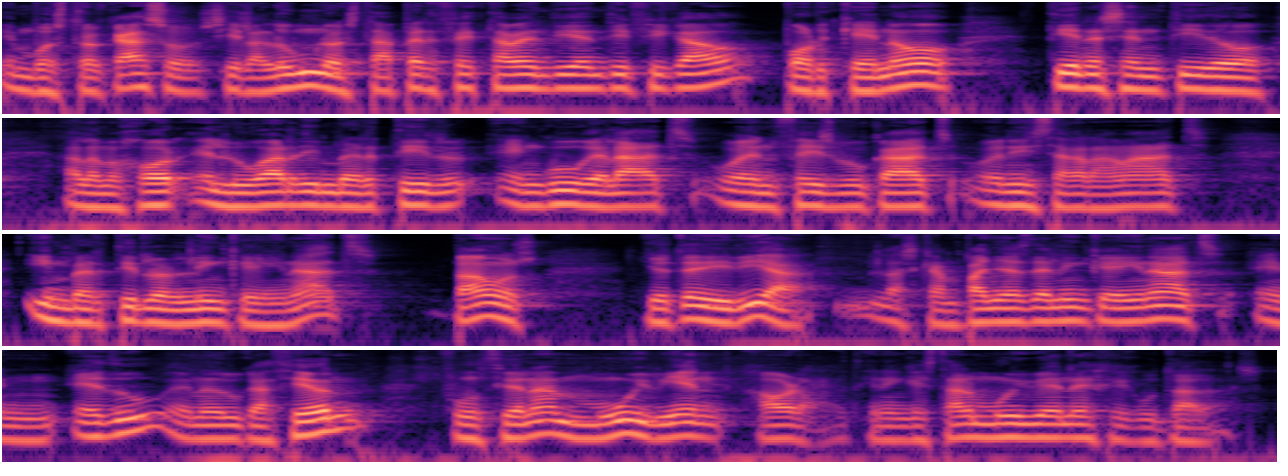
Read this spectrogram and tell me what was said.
en vuestro caso, si el alumno está perfectamente identificado, ¿por qué no tiene sentido a lo mejor en lugar de invertir en Google Ads o en Facebook Ads o en Instagram Ads, invertirlo en LinkedIn Ads? Vamos, yo te diría, las campañas de LinkedIn Ads en Edu, en educación, funcionan muy bien. Ahora, tienen que estar muy bien ejecutadas.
